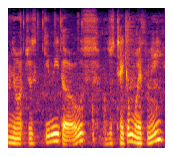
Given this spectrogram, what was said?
You know what, just give me those. I'll just take them with me.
